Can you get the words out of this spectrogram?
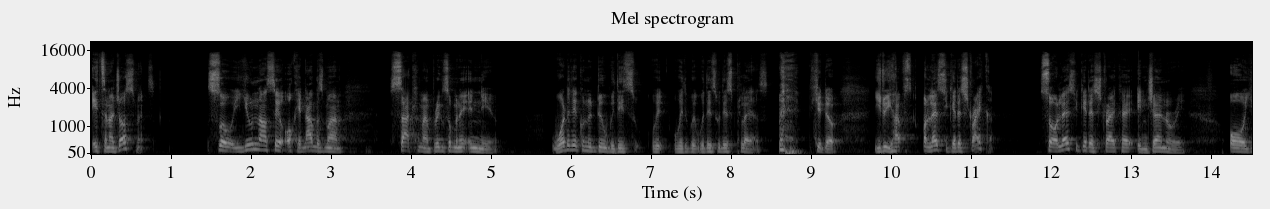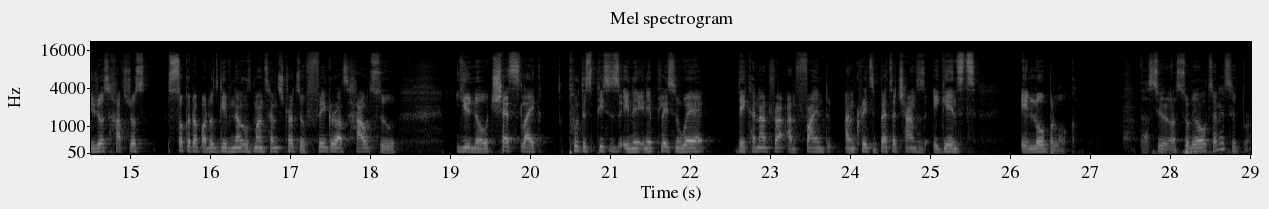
it's an adjustment. So you now say, okay, Nagelsmann, sack him and bring someone in new. What are they going to do with these with with, with these with these players? you know, you do you have unless you get a striker. So unless you get a striker in January, or you just have to just suck it up and just give Nagelsmann time to try to figure out how to, you know, chess like put these pieces in a, in a place in where they can now try and find and create better chances against a low block. That's your that's your alternative, bro.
